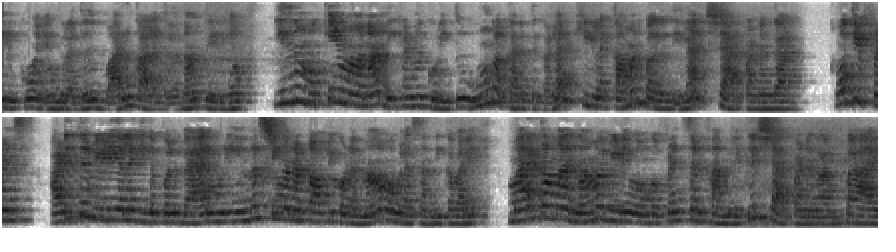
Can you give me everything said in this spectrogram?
இருக்கும் என்கிறது வருங்காலத்துல தான் தெரியும். இந்த முக்கியமான நிகழ்வு குறித்து உங்க கருத்துக்களை கீழே கமெண்ட் பகுதியில ஷேர் பண்ணுங்க. ஓகே ஃப்ரெண்ட்ஸ் அடுத்த வீடியோல இது போல வேற ஒரு இன்ட்ரெஸ்டிங்கான டாபிக்கோட நான் உங்களை சந்திக்க வரேன். மறக்காம நம்ம வீடியோ உங்க ஃப்ரெண்ட்ஸ் அண்ட் ஃபேமிலிக்கு ஷேர் பண்ணுங்க. பாய்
